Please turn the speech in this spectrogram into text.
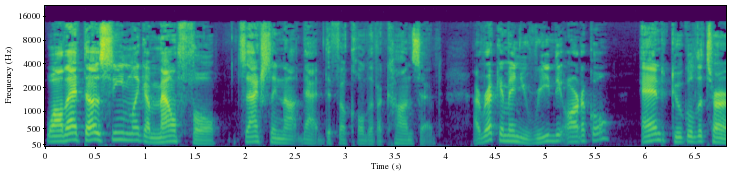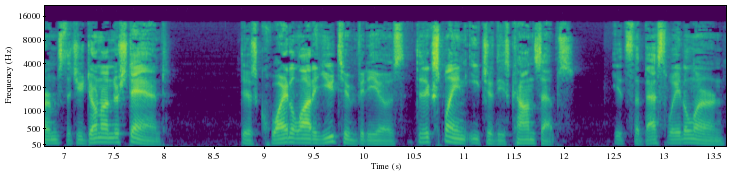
While that does seem like a mouthful, it's actually not that difficult of a concept. I recommend you read the article and Google the terms that you don't understand. There's quite a lot of YouTube videos that explain each of these concepts. It's the best way to learn.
